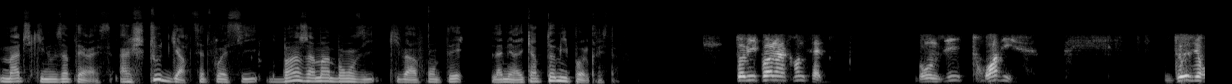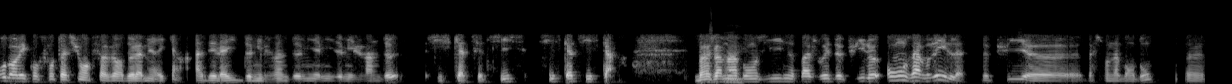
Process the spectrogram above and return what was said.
match qui nous intéresse. À Stuttgart, cette fois-ci, Benjamin Bonzi qui va affronter l'Américain Tommy Paul, Christophe. Tommy Paul 1,37. Bonzi 3,10. 2-0 dans les confrontations en faveur de l'Américain. Adélaïde 2022, Miami 2022. 6-4, 7-6, 6-4, 6-4. Benjamin Ouais. Bonzi n'a pas joué depuis le 11 avril, depuis euh, bah, son abandon euh,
